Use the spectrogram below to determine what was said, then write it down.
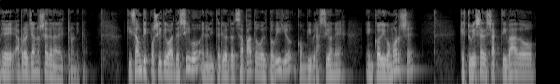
eh, aprovechándose de la electrónica. Quizá un dispositivo adhesivo en el interior del zapato o el tobillo con vibraciones en código Morse que estuviese desactivado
